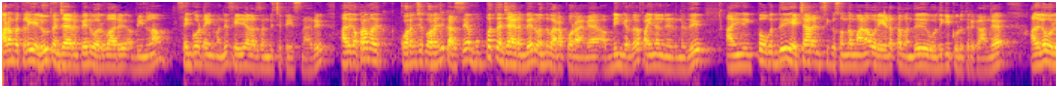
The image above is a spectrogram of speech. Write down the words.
ஆரம்பத்தில் எழுபத்தஞ்சாயிரம் பேர் வருவார் அப்படின்லாம் செங்கோட்டையன் வந்து செய்தியாளர் சந்தித்து பேசினாரு. அதுக்கப்புறம் அது குறைஞ்சு குறைஞ்சு கடைசியாக முப்பத்தஞ்சாயிரம் பேர் வந்து வரப்போகிறாங்க அப்படிங்கிறதுல ஃபைனல் இருந்தது இப்போ வந்து ஹெச்ஆர்என்சிக்கு சொந்தமான ஒரு இடத்த வந்து ஒதுக்கி கொடுத்துருக்காங்க. அதில் ஒரு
